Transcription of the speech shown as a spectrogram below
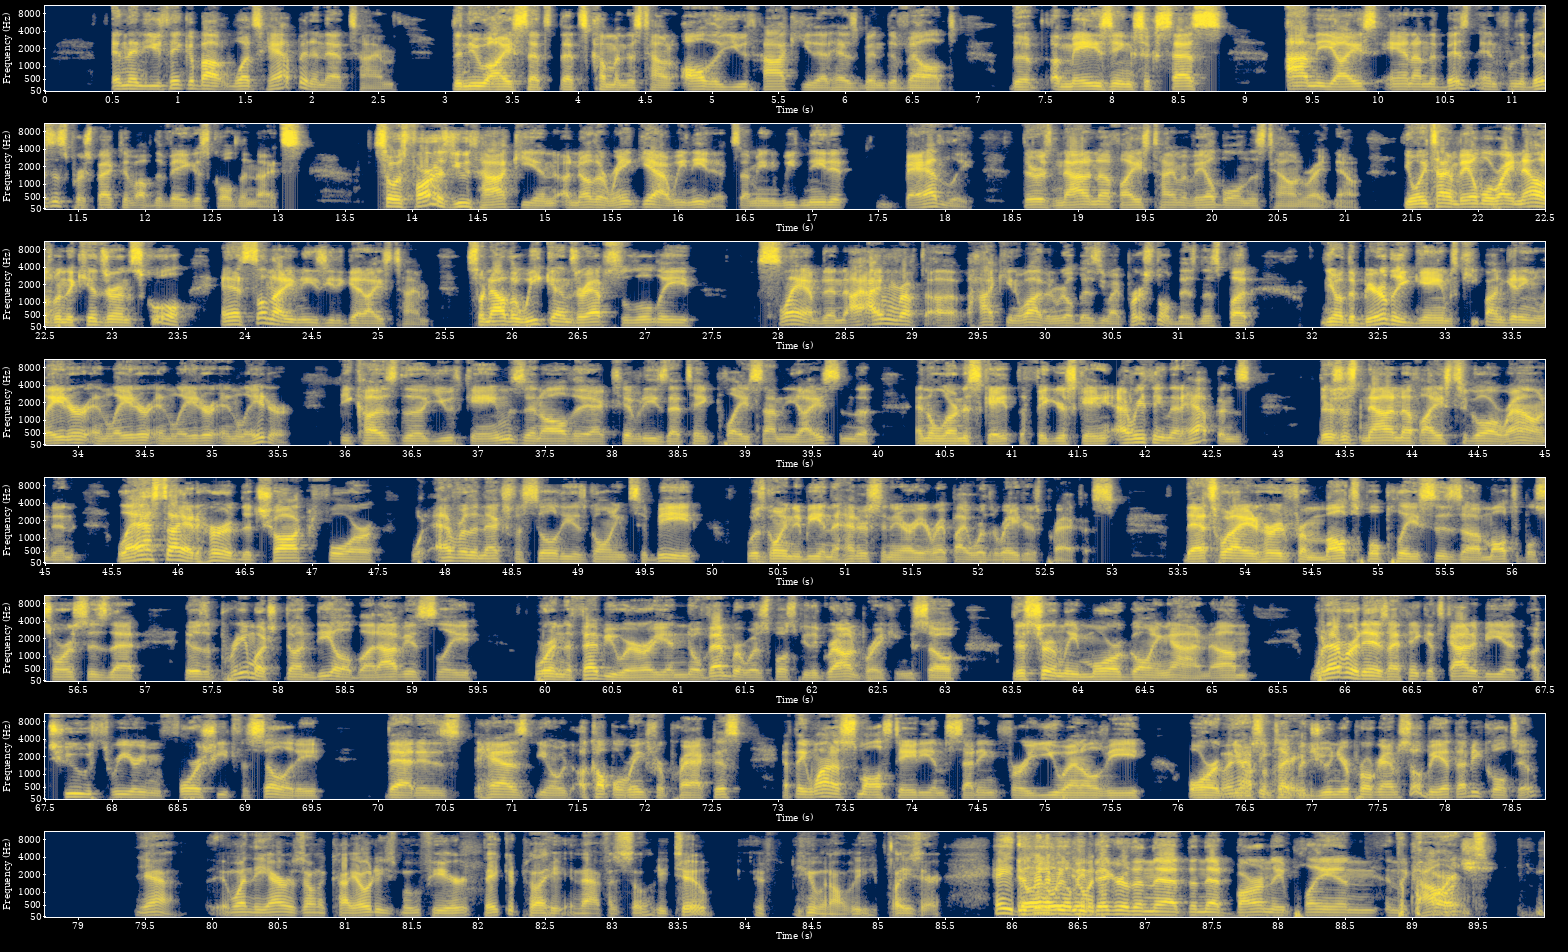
And then you think about what's happened in that time the new ice that's that's come in this town, all the youth hockey that has been developed, the amazing success on the ice and on the business and from the business perspective of the Vegas Golden Knights. So as far as youth hockey and another rink, yeah, we need it. I mean, we need it badly. There is not enough ice time available in this town right now. The only time available right now is when the kids are in school, and it's still not even easy to get ice time. So now the weekends are absolutely slammed. And I, I haven't roughed uh, hockey in a while. I've been real busy in my personal business, but you know the beer league games keep on getting later and later and later and later because the youth games and all the activities that take place on the ice and the and the learn to skate the figure skating everything that happens there's just not enough ice to go around and last i had heard the chalk for whatever the next facility is going to be was going to be in the henderson area right by where the raiders practice that's what i had heard from multiple places uh, multiple sources that it was a pretty much done deal but obviously we're in the February and November was supposed to be the groundbreaking. So there's certainly more going on. Um, whatever it is, I think it's got to be a, a, two, three, or even four sheet facility that is has you know a couple rinks for practice. If they want a small stadium setting for UNLV or Wouldn't you know some type great? of junior program, so be it. That'd be cool too. Yeah. When the Arizona Coyotes move here, they could play in that facility too if UNLV plays there. Hey, they're going to it'll be be bigger than that than that barn they play in in the, The college.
